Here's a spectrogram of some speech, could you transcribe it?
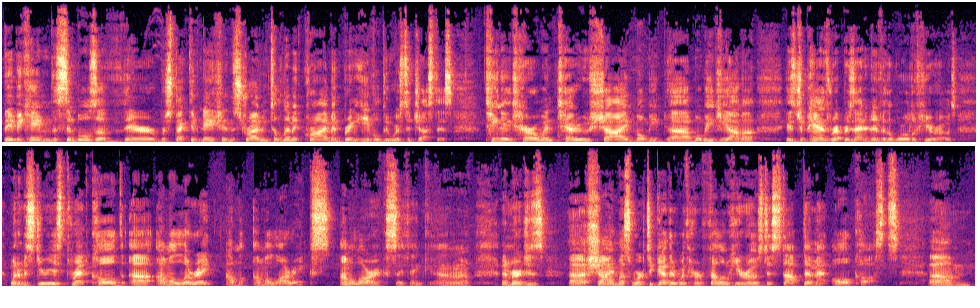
They became the symbols of their respective nations, striving to limit crime and bring evildoers to justice. Teenage heroine Teru Shai Momi, uh, is Japan's representative in the world of heroes. When a mysterious threat called uh, Amalare, Am- Amalarix? Amalarix, I think, I don't know, emerges, uh, Shai must work together with her fellow heroes to stop them at all costs. Um,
